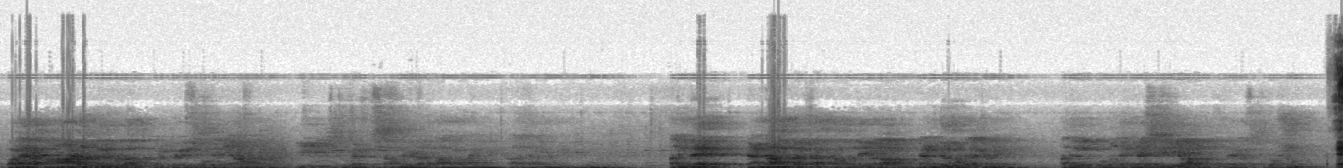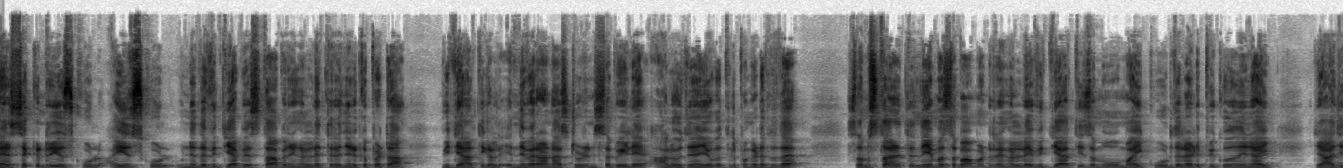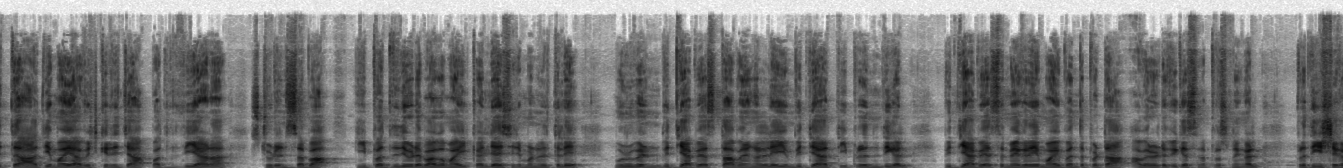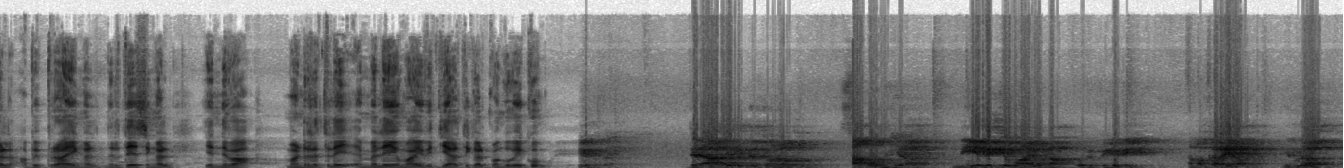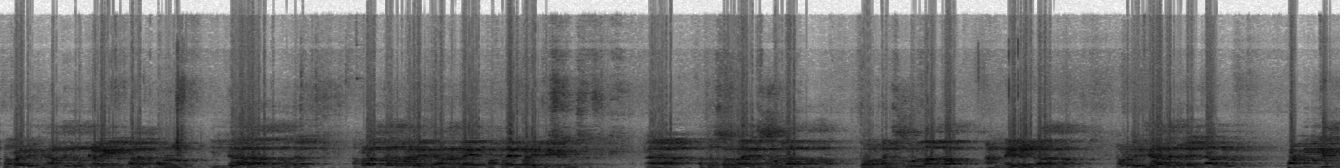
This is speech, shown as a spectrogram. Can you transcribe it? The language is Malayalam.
വളരെ ആഴത്തിലുള്ള ഒരു പരിശോധനയാണ് ഈ സ്റ്റുഡന്റ് സഭയുടെ ഭാഗമായി നടക്കാൻ വേണ്ടി അതിന്റെ രണ്ടാം ഘട്ട പദ്ധതികളാണ് രണ്ട് മണ്ഡലങ്ങളിൽ അതിൽ ഒന്ന് കല്യാശ്ശേരിയാണെന്ന് ഏറെ സന്തോഷം. ഹയർ സെക്കൻഡറി സ്കൂൾ ഹൈസ്കൂൾ ഉന്നത വിദ്യാഭ്യാസ സ്ഥാപനങ്ങളിലെ തിരഞ്ഞെടുക്കപ്പെട്ട വിദ്യാർത്ഥികൾ എന്നിവരാണ് സ്റ്റുഡന്റ് സഭയിലെ ആലോചനാ യോഗത്തിൽ പങ്കെടുത്തത്. സംസ്ഥാനത്തെ നിയമസഭാ മണ്ഡലങ്ങളിലെ വിദ്യാർത്ഥി സമൂഹവുമായി കൂടുതൽ അടുപ്പിക്കുന്നതിനായി രാജ്യത്ത് ആദ്യമായി ആവിഷ്കരിച്ച പദ്ധതിയാണ് സ്റ്റുഡന്റ് സഭ. ഈ പദ്ധതിയുടെ ഭാഗമായി കല്യാശ്ശേരി മണ്ഡലത്തിലെ മുഴുവൻ വിദ്യാഭ്യാസ സ്ഥാപനങ്ങളിലെയും വിദ്യാർത്ഥി പ്രതിനിധികൾ വിദ്യാഭ്യാസ മേഖലയുമായി ബന്ധപ്പെട്ട അവരുടെ വികസന പ്രശ്നങ്ങൾ പ്രതീക്ഷകൾ അഭിപ്രായങ്ങൾ നിർദ്ദേശങ്ങൾ എന്നിവ മണ്ഡലത്തിലെ എം എൽ എയുമായി വിദ്യാർത്ഥികൾ പങ്കുവയ്ക്കും. ജനാധിപത്യത്തോടും സാമൂഹ്യ നീതിക്കുമായുള്ള ഒരു വേദി. നമുക്കറിയാം ഇന്ന് നമ്മുടെ വിദ്യാർത്ഥികൾക്കിടയിൽ പലപ്പോഴും ഇല്ലാതാകുന്നത് നമ്മളൊക്കെ നമ്മുടെ വിദ്യാർത്ഥികളെ മക്കളെ പഠിപ്പിക്കുന്നുണ്ട്. അത് സ്വകാര്യ സ്കൂളിലാകാം ഗവൺമെന്റ് സ്കൂളിലാകാം അൺഎയ്ഡഡിലാകാം. നമ്മുടെ വിദ്യാർത്ഥികൾ എല്ലാവരും പഠിക്കും.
